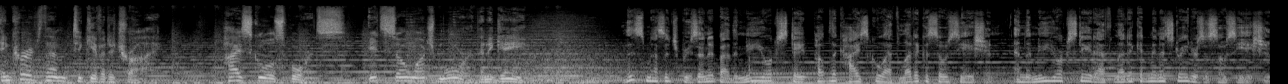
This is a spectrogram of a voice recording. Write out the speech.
Encourage them to give it a try. High school sports. It's so much more than a game. This message presented by the New York State Public High School Athletic Association and the New York State Athletic Administrators Association.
